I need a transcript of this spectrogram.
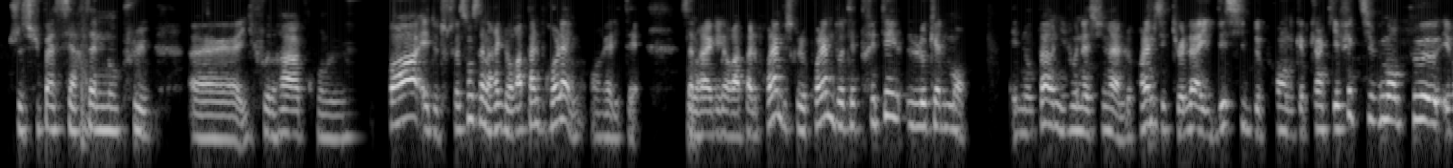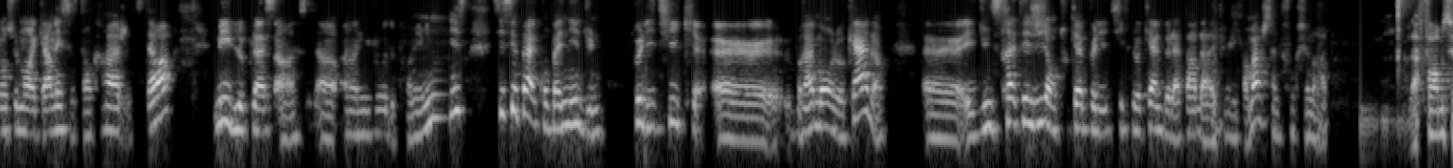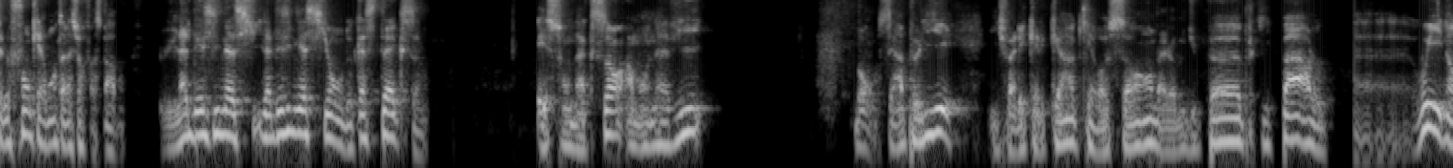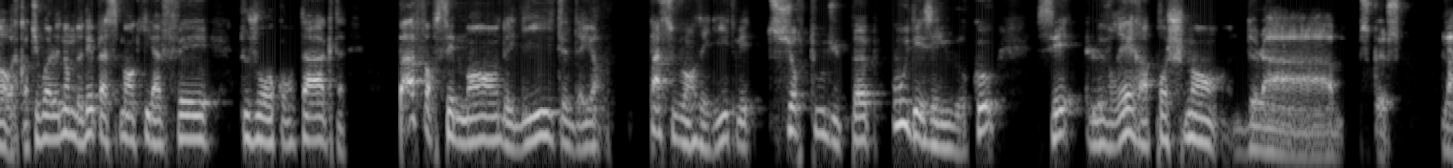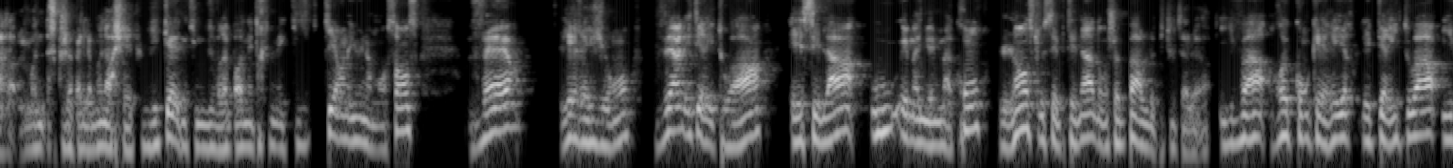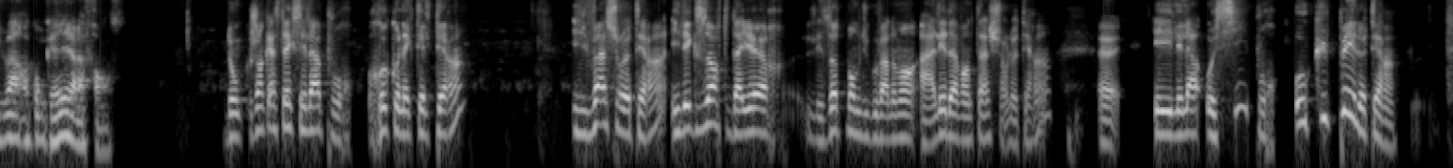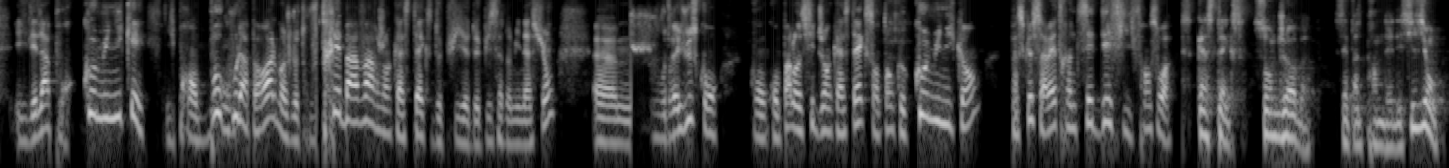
Je suis pas certaine non plus. il faudra qu'on le voit, et de toute façon, ça ne réglera pas le problème en réalité. Ça ne réglera pas le problème parce que le problème doit être traité localement et non pas au niveau national. Le problème, c'est que là, il décide de prendre quelqu'un qui effectivement peut éventuellement incarner cet ancrage, etc., mais il le place à un, niveau de Premier ministre. Si c'est pas accompagné d'une politique euh, vraiment locale euh, et d'une stratégie, en tout cas politique locale de la part de la République en marche, ça ne fonctionnera pas. La forme, c'est le fond qui remonte à la surface, pardon. La désignation de Castex et son accent, à mon avis, Bon, c'est un peu lié. Il fallait quelqu'un qui ressemble à l'homme du peuple, qui parle. Euh, oui, non, quand tu vois le nombre de déplacements qu'il a fait, toujours au contact, pas forcément d'élite, d'ailleurs pas souvent d'élite, mais surtout du peuple ou des élus locaux, c'est le vrai rapprochement de la ce que j'appelle la monarchie républicaine, qui ne devrait pas en être une, mais qui, qui en est une à mon sens, vers les régions, vers les territoires, et c'est là où Emmanuel Macron lance le septennat dont je parle depuis tout à l'heure. Il va reconquérir les territoires, il va reconquérir la France. Donc Jean Castex est là pour reconnecter le terrain. Il va sur le terrain. Il exhorte d'ailleurs les autres membres du gouvernement à aller davantage sur le terrain. Euh, et il est là aussi pour occuper le terrain. Il est là pour communiquer. Il prend beaucoup la parole. Moi, je le trouve très bavard, Jean Castex, depuis depuis sa nomination. Euh, je voudrais juste qu'on qu'on parle aussi de Jean Castex en tant que communicant, parce que ça va être un de ses défis, François. Castex, son job, c'est pas de prendre des décisions,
